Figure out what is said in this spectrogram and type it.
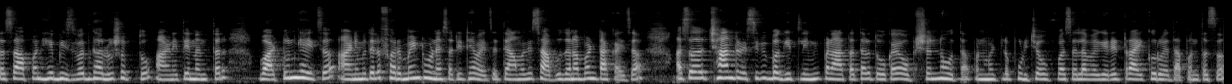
तसं आपण हे भिजवत घालू शकतो आणि ते नंतर वाटून घ्यायचं आणि मग त्याला फर्मेंट होण्यासाठी ठेवायचं. त्यामध्ये साबुदाणा पण टाकायचा. असं छान रेसिपी बघितली मी पण आता तर तो काही ऑप्शन नव्हता. पण म्हटलं पुढच्या उपवासाला वगैरे ट्राय करूयात आपण तसं.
